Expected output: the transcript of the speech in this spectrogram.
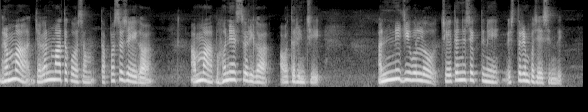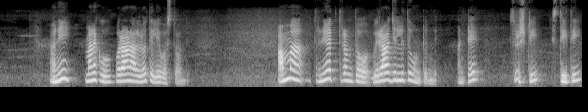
బ్రహ్మ జగన్మాత కోసం తపస్సు చేయగా అమ్మ భువనేశ్వరిగా అవతరించి అన్ని జీవుల్లో చైతన్య శక్తిని విస్తరింపజేసింది అని మనకు పురాణాల్లో తెలియవస్తోంది. అమ్మ త్రినేత్రంతో విరాజిల్లుతూ ఉంటుంది. అంటే సృష్టి స్థితి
